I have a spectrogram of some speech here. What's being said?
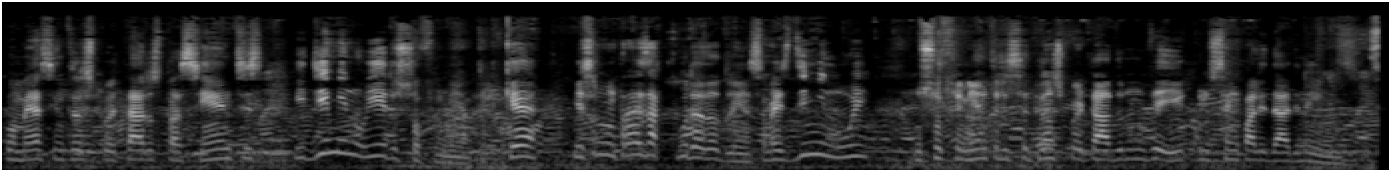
comecem a transportar os pacientes e diminuir o sofrimento, porque isso não traz a cura da doença, mas diminui o sofrimento de ser transportado num veículo sem qualidade nenhuma.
